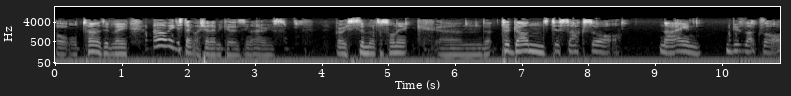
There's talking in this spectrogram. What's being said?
Or alternatively, oh, they just don't like Shadow because you know he's very similar to Sonic and uh, to guns to Saxor, nine, Saxor.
